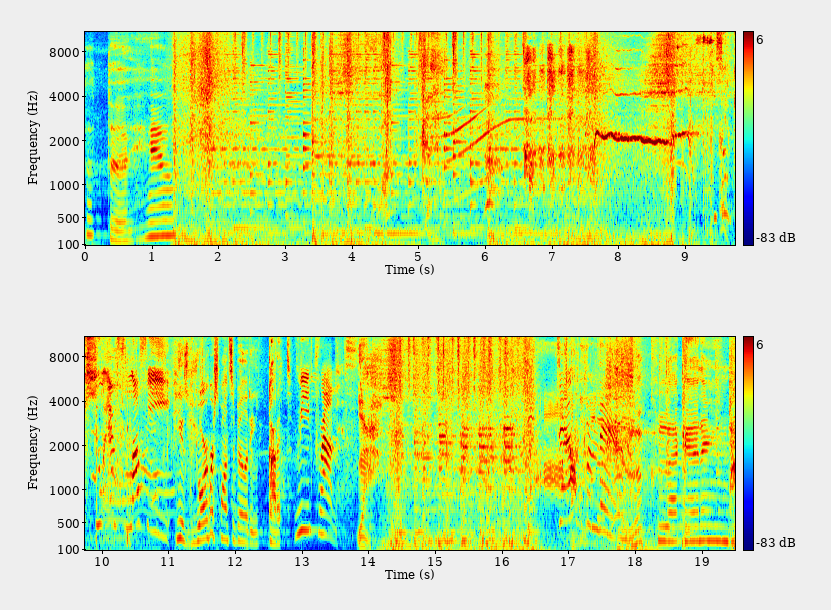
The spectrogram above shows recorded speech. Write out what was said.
What the hell? He is your responsibility. Got it. We promise. Yeah. Down from there! Look like an angel.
